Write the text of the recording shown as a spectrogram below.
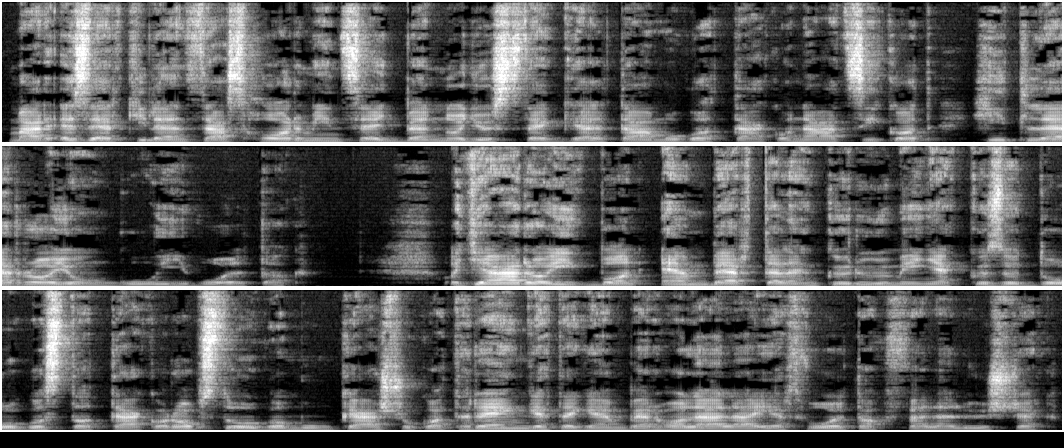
már 1931-ben nagy összeggel támogatták a nácikat, Hitler rajongói voltak. A gyáraikban embertelen körülmények között dolgoztatták a rabszolgamunkásokat, rengeteg ember haláláért voltak felelősek.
